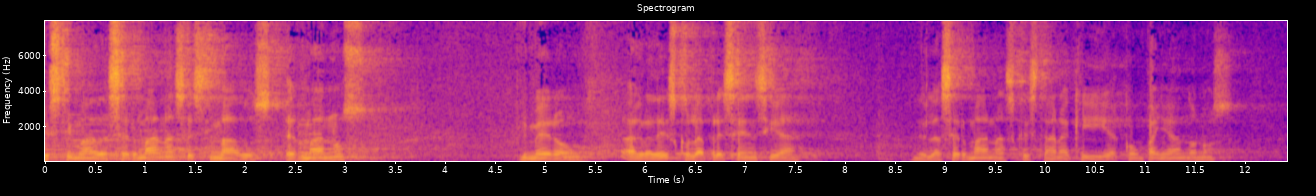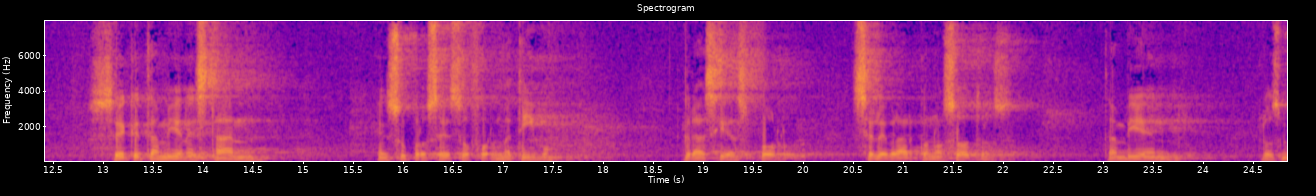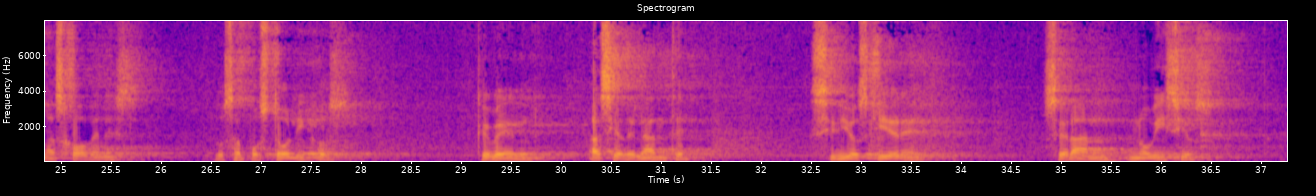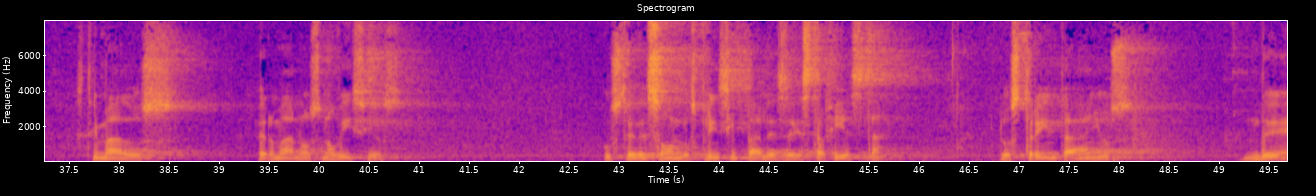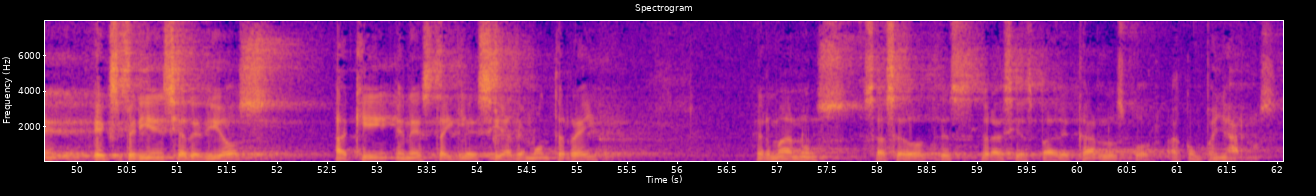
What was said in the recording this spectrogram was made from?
Estimadas hermanas, estimados hermanos, primero agradezco la presencia de las hermanas que están aquí acompañándonos. Sé que también están en su proceso formativo. Gracias por celebrar con nosotros. También los más jóvenes, los apostólicos, que ven hacia adelante. Si Dios quiere, serán novicios, estimados hermanos novicios. Ustedes son los principales de esta fiesta, los 30 años de experiencia de Dios aquí en esta iglesia de Monterrey. Hermanos sacerdotes, gracias Padre Carlos por acompañarnos.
